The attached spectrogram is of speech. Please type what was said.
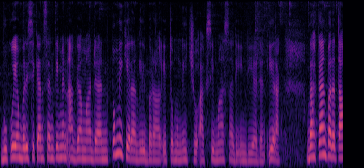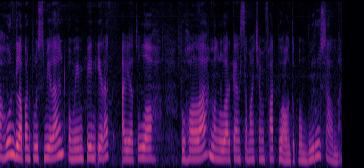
Buku yang berisikan sentimen agama dan pemikiran liberal itu memicu aksi massa di India dan Irak. Bahkan pada tahun 89 pemimpin Irak Ayatullah Ruhollah mengeluarkan semacam fatwa untuk memburu Salman.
